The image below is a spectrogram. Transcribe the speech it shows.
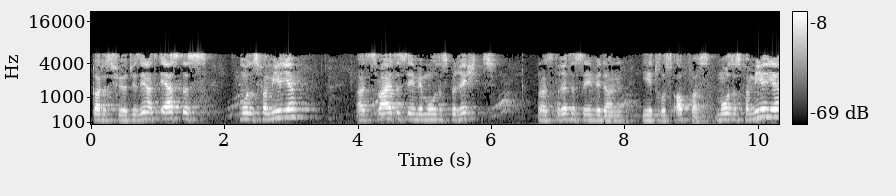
Gottes führt. Wir sehen als erstes Moses Familie, als zweites sehen wir Moses Bericht und als drittes sehen wir dann Jethros Opfers. Moses Familie,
